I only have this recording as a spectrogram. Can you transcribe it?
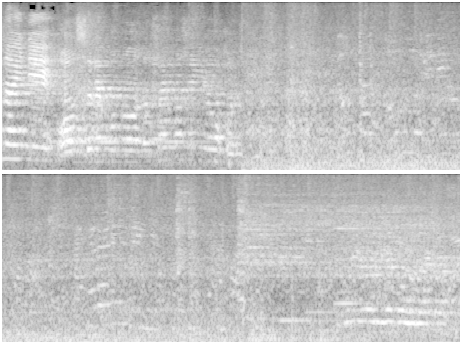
内でりがとうございます。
